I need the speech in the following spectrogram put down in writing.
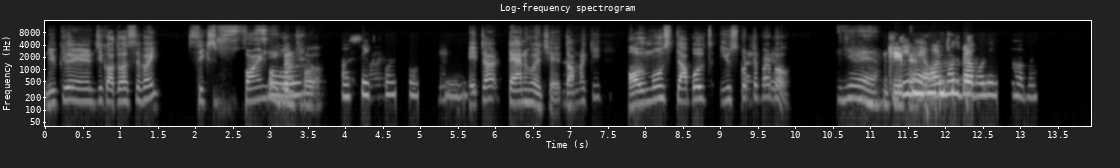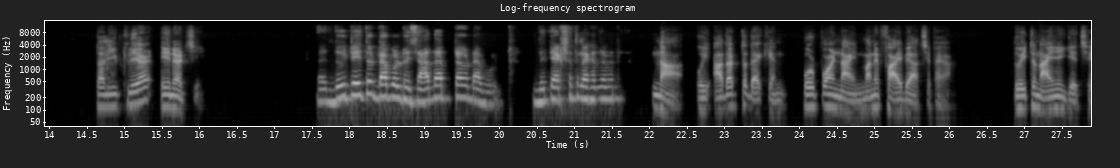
নিউক্লিয়ার এনার্জি কত আছে ভাই? Six point four six point four এটা টেন হয়েছে। তো আমরা কি অলমোস্ট ডাবলড ইউজ করতে পারব? জি ভাইয়া। জি ভাইয়া। অলমোস্ট ডাবল হবে। দ্য নিউক্লিয়ার এনার্জি দুইটাই তো ডাবলড হয়েছে আদারটাও ডাবলড দুইটা একসাথে লেখা যাবে না? না ওই আদারটা দেখেন ফোর পয়েন্ট নাইন মানে ফাইভে আছে ভাইয়া। তো এটা নাইনে গেছে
